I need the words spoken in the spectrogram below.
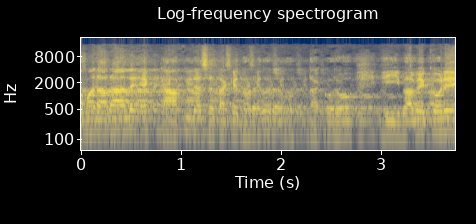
আমার আড়ালে এক কাফির আছে, তাকে ধরে ধরে হত্যা করো। এইভাবে করে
